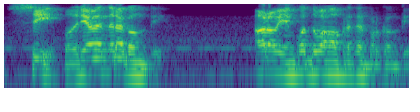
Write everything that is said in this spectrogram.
Sí, podría vender a Conti. Ahora bien, ¿cuánto van a ofrecer por Conti?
